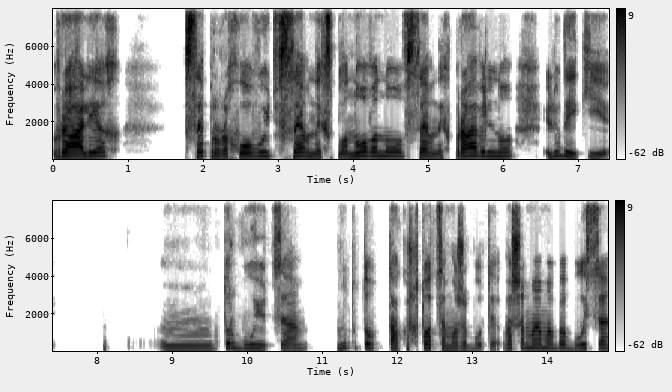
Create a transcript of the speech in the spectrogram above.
в реаліях, все прораховують, все в них сплановано, все в них правильно. Люди, які турбуються. Ну, тобто, також хто це може бути? Ваша мама, бабуся,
